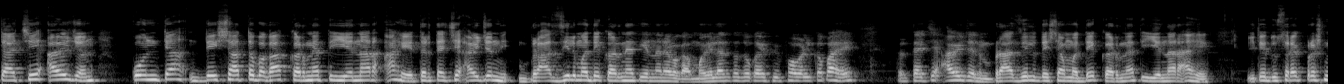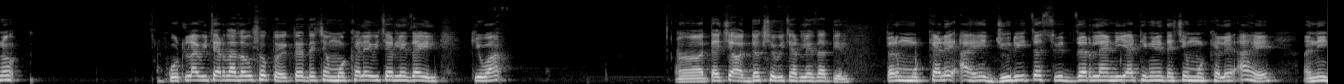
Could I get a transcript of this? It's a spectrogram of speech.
त्याचे आयोजन कोणत्या देशात बघा करण्यात येणार आहे? तर त्याचे आयोजन ब्राझीलमध्ये करण्यात येणार आहे बघा. महिलांचा जो काही फिफा वर्ल्ड कप आहे तर त्याचे आयोजन ब्राझील देशामध्ये करण्यात येणार आहे. इथे दुसरा एक प्रश्न कुठला विचारला जाऊ शकतो? एकतर त्याचे मुख्यालय विचारले जाईल किंवा त्याचे अध्यक्ष विचारले जातील. तर मुख्यालय आहे ज्युरीचं स्वित्झर्लंड या ठिकाणी त्याचे मुख्यालय आहे. आणि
